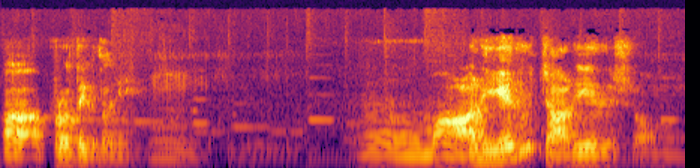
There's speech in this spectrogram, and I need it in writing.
ああプロテクトに。うん、うん。まあありえるっちゃありえるでしょ、うん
